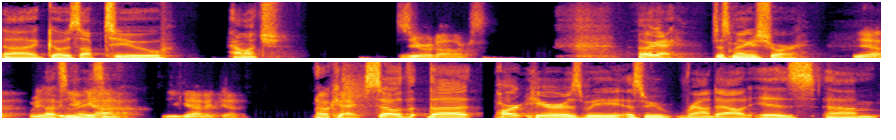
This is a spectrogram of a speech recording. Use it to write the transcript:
uh, goes up to how much? Zero dollars. Okay, just making sure. Yep, that's you amazing. Got it. You got it, good. Okay, so the, the, part here as we as we round out is um,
